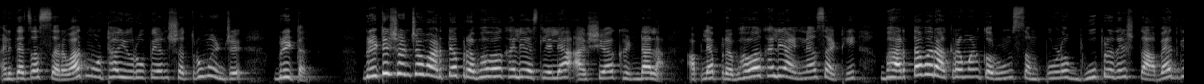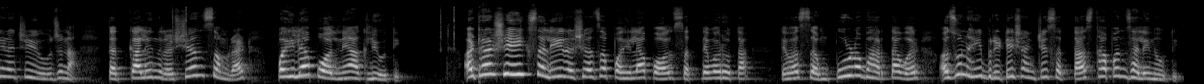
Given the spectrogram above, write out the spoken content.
आणि त्याचा सर्वात मोठा युरोपियन शत्रू म्हणजे ब्रिटन. ब्रिटिशांच्या वाढत्या प्रभावाखाली असलेल्या आशिया खंडाला आपल्या प्रभावाखाली आणण्यासाठी भारतावर आक्रमण करून संपूर्ण भूप्रदेश ताब्यात घेण्याची योजना तत्कालीन रशियन सम्राट पहिल्या पॉलने आखली होती. अठराशे एक साली रशियाचा पहिला पॉल सत्तेवर होता. तेव्हा संपूर्ण भारतावर अजूनही ब्रिटिशांची सत्ता स्थापन झाली नव्हती.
